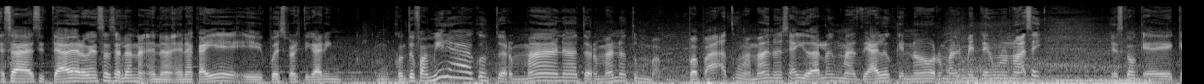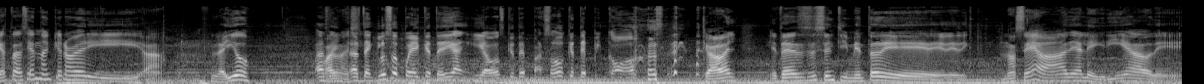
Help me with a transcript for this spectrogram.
O sea, si te da vergüenza hacerlo en, la- en la- en la calle, y puedes practicar in- con tu familia, con tu hermana, tu hermano, tu papá, tu mamá, no sé, ayudarlo en más de algo que normalmente uno no hace. Y es como que, ¿qué estás haciendo? Quiero ver y ah, la ayudo. Hasta, hasta incluso puede que te digan, ¿y a vos qué te pasó? ¿Qué te picó? Cabal. Entonces ese sentimiento de, de- de- de- no sé, ah, de alegría o de,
